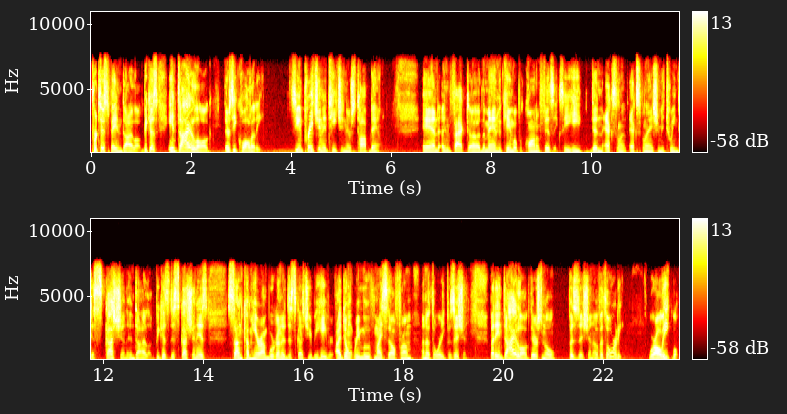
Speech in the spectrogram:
participate in dialogue, because in dialogue, there's equality. See, in preaching and teaching, there's top down. And in fact, uh, the man who came up with quantum physics, he, he did an excellent explanation between discussion and dialogue. Because discussion is, son, come here, I'm, we're going to discuss your behavior. I don't remove myself from an authority position. But in dialogue, there's no position of authority. We're all equal.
